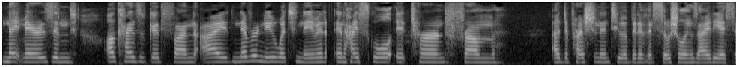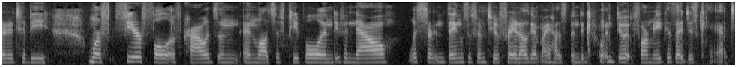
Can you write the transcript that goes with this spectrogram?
nightmares and all kinds of good fun. I never knew what to name it. In high school, it turned from a depression into a bit of a social anxiety. I started to be more fearful of crowds and, and lots of people. And even now, with certain things, if I'm too afraid, I'll get my husband to go and do it for me because I just can't.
